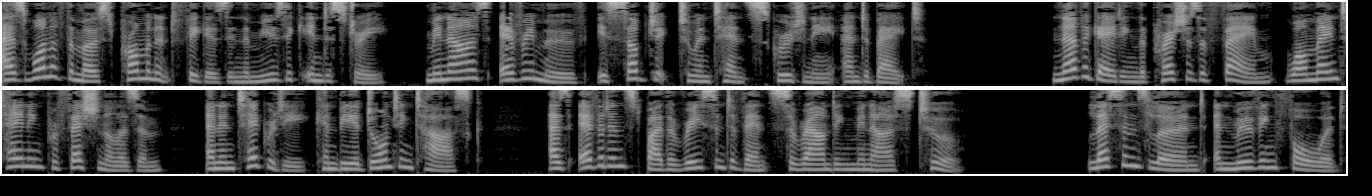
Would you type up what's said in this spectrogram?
As one of the most prominent figures in the music industry, Minaj's every move is subject to intense scrutiny and debate. Navigating the pressures of fame while maintaining professionalism and integrity can be a daunting task, as evidenced by the recent events surrounding Minaj's tour. Lessons learned and moving forward.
